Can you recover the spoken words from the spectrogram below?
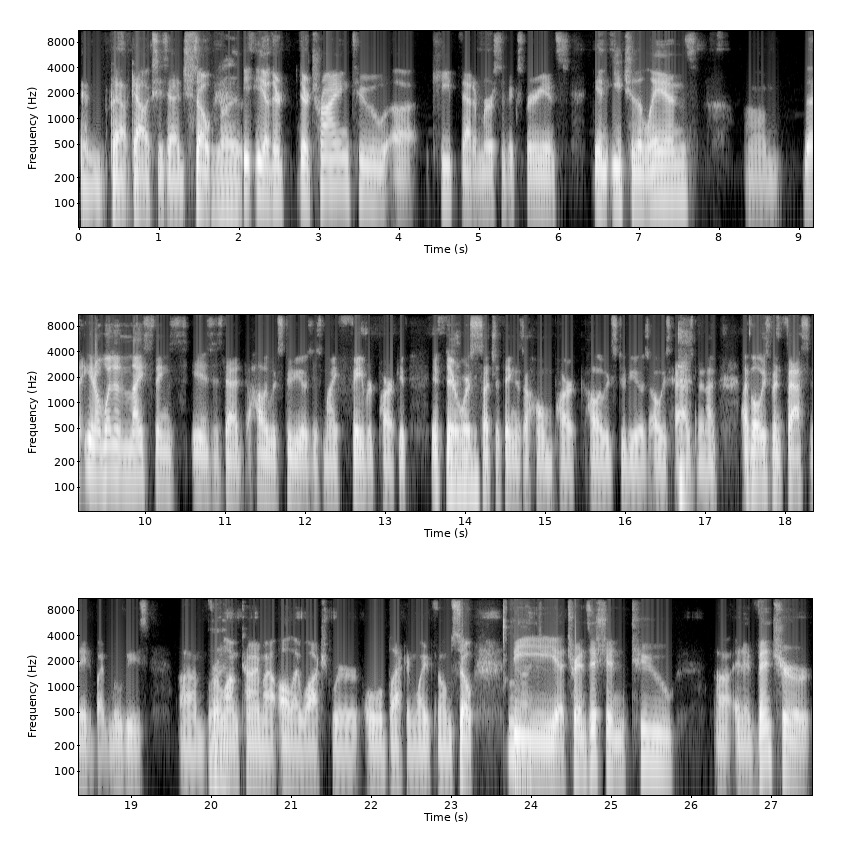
and Galaxy's Edge. So right. yeah, they're they're trying to uh, keep that immersive experience in each of the lands. Um, the, you know, one of the nice things is is that Hollywood Studios is my favorite park. If if there mm-hmm. was such a thing as a home park, Hollywood Studios always has been. I've I've always been fascinated by movies. Um, for right. a long time, I, all I watched were old black and white films. So the uh, transition to uh, an adventure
